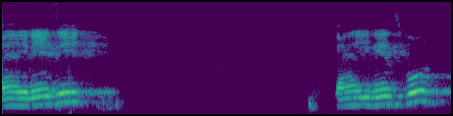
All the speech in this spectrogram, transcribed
Can I erase it? Can I erase board?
